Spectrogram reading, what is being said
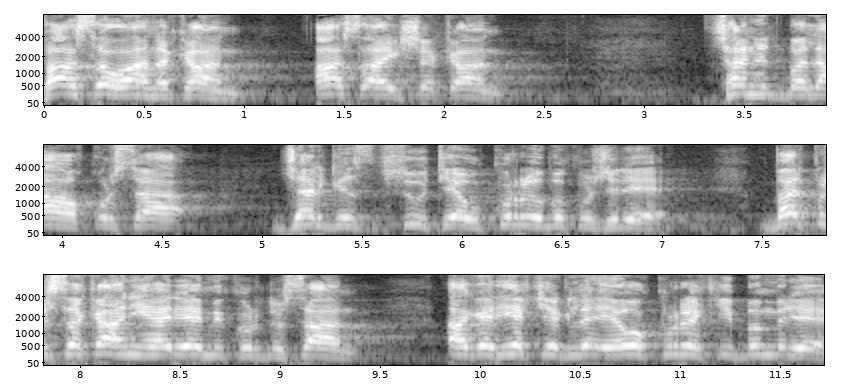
پاسەوانەکان، ئاسایشەکان چەنت بەلاوە قورسە جەرگز بسووتێ و کوڕ بکوژرێ. بەرپرسەکانی هەرێمی کوردستان ئەگەر یەکێک لە ئێوە کوڕێکی بمرێ،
